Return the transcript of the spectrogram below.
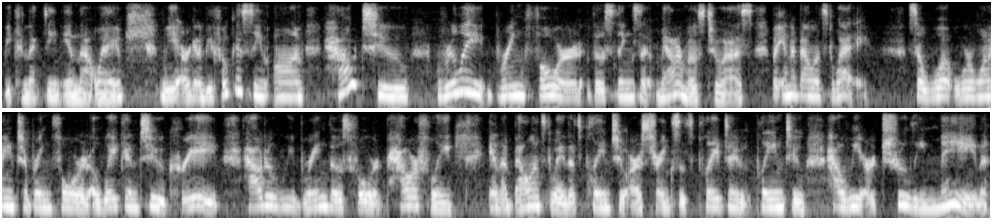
be connecting in that way. We are going to be focusing on on how to really bring forward those things that matter most to us, but in a balanced way. So, what we're wanting to bring forward, awaken to, create, how do we bring those forward powerfully in a balanced way that's playing to our strengths, that's played to, playing to how we are truly made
